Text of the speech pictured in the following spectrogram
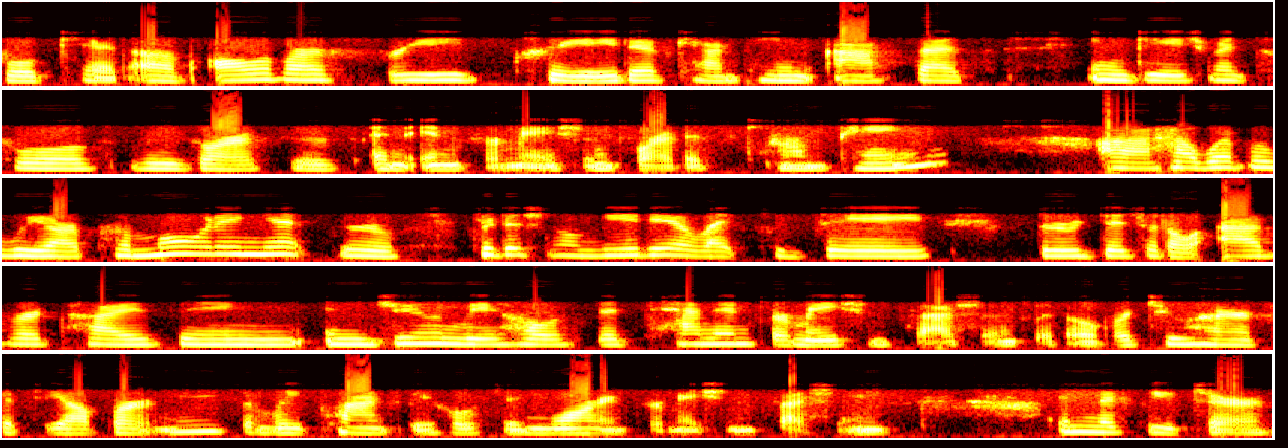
toolkit of all of our free creative campaign assets, engagement tools, resources, and information for this campaign. Uh, however, we are promoting it through traditional media like today, through digital advertising. In June, we hosted 10 information sessions with over 250 Albertans, and we plan to be hosting more information sessions in the future.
